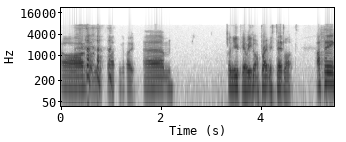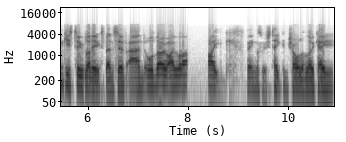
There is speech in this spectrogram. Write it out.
oh, I've got a little vote. Um, On you, Peel, you got to break this deadlock. I think he's too bloody expensive, and although I li- like things which take control of location,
